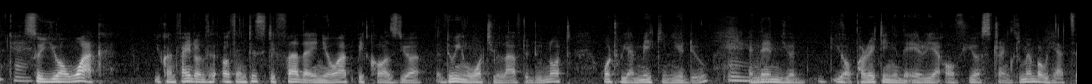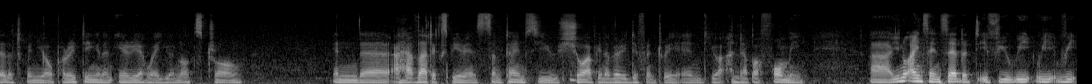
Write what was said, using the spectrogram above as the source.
Okay. So your work, you can find authenticity further in your work because you are doing what you love to do, not what we are making you do. And then you're, you're operating in the area of your strength. Remember we had said that when you're operating in an area where you're not strong, and uh, I have that experience, sometimes you show up in a very different way and you're underperforming. Uh, you know, Einstein said that if, you, we, we, we,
